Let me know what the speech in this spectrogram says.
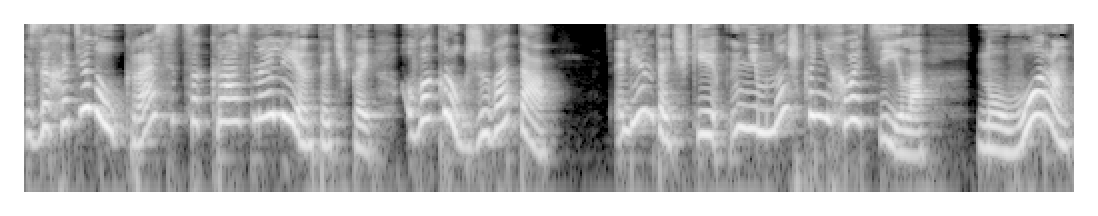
захотела украситься красной ленточкой вокруг живота. Ленточки немножко не хватило – но ворон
